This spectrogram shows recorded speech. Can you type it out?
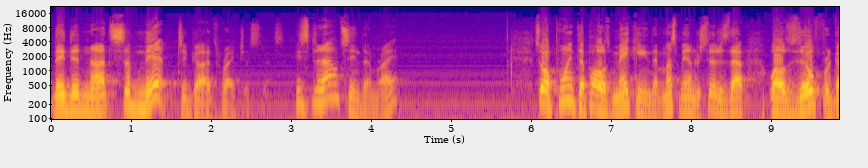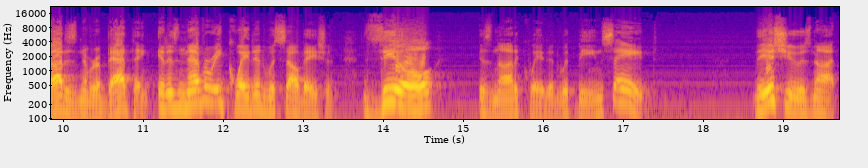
they did not submit to God's righteousness. He's denouncing them, right? So, a point that Paul is making that must be understood is that while zeal for God is never a bad thing, it is never equated with salvation. Zeal is not equated with being saved. The issue is not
